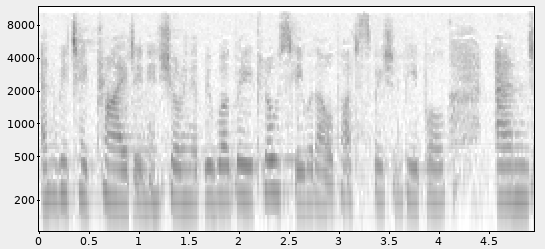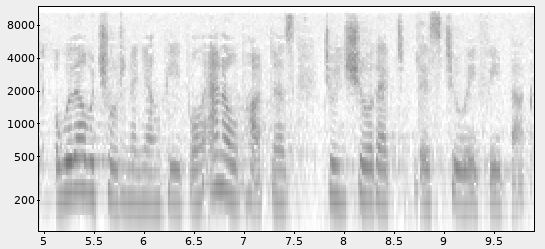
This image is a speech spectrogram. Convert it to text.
and we take pride in ensuring that we work very closely with our participation people and with our children and young people and our partners to ensure that there's two-way feedback.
